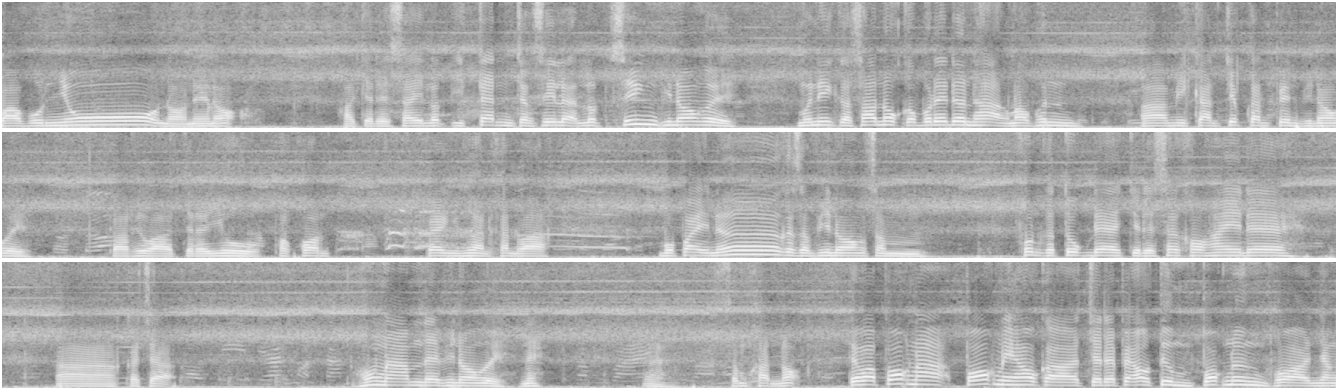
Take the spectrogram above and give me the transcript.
บาวบุญยูเนาะนี่เนาะ เขาจะได้ใส่รถอีแตนจังซี่แหละรถซิ่งพี่น้องเอ้ยมื้อนี้ก็สาวนกก็บ่ได้เดินทางเนาะเพิ่นอ่ามีการเจ็บกันเป็นพี่น้องเอ้ยก็ถือว่าจะได้อยู่พักผ่อนแป้งอยู่เฮือนคันว่าบ่ไปเน้อก็สำพี่น้องสำฝนกระตุกแด้จะได้ใส่เข้าให้แดอ่าก็จะห้องน้ำแด้พี่น้องเอ้ยนี่อ่าสำคัญเนาะแต่ว่าปอกหน้าปอกนี่เฮาก็จะได้ไปเอาตึมปอกหนึงเพราะว่ายัง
